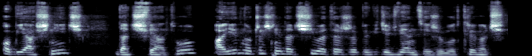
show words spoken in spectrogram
objaśnić, dać światło, a jednocześnie dać siłę też, żeby widzieć więcej, żeby odkrywać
